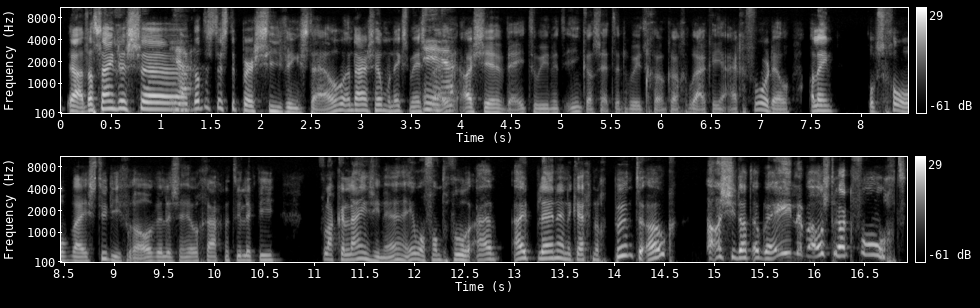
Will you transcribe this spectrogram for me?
Ja, dat, zijn dus, eh, Ja. dat is dus de perceiving stijl. En daar is helemaal niks mis mee. Als je weet hoe je het in kan zetten en hoe je het gewoon kan gebruiken in je eigen voordeel. Alleen op school, bij studie vooral, willen ze heel graag natuurlijk die vlakke lijn zien. Hè? Helemaal van tevoren uit- uitplannen. En dan krijg je nog punten ook. Als je dat ook helemaal strak volgt.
